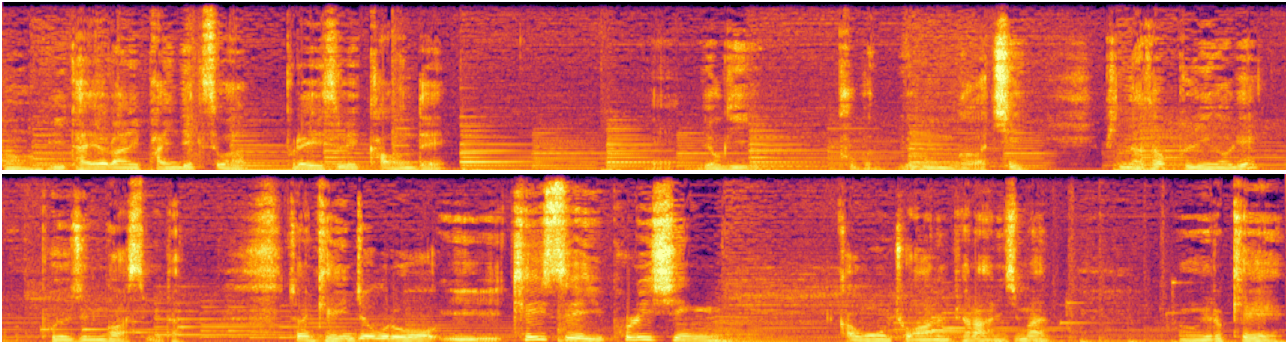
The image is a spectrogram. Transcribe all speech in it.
어, 이 다이얼 안에 bar index와 bracelet 가운데 예, 여기 부분, 이 부분과 같이 빛나서 bling하게 보여지는 것 같습니다. 저는 개인적으로 이 케이스의 이 polishing 가공을 좋아하는 편은 아니지만 어, 이렇게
